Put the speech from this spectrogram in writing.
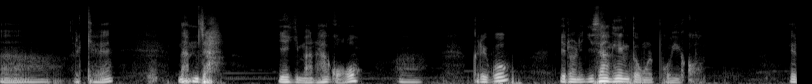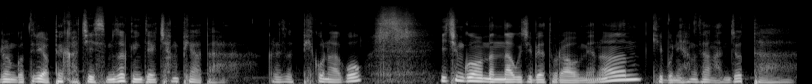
어, 이렇게 남자 얘기만 하고 어, 그리고 이런 이상 행동을 보이고 이런 것들이 옆에 같이 있으면서 굉장히 창피하다. 그래서 피곤하고 이 친구만 만나고 집에 돌아오면은 기분이 항상 안 좋다.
